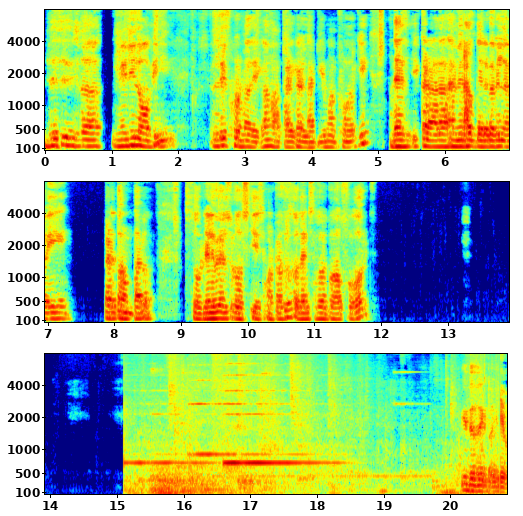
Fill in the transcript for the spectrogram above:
this is the mini lobby lift ఉన్నది ఇక్కడ మా పైకి వెళ్ళడానికి మా ఫ్లోర్కి దెన్ ఇక్కడ అమెజా డెలివరీ అవి పెడతా ఉంటారు సో డెలివరీస్ వచ్చి తీసుకుంటారు సో దెన్ ఫ్లోర్ ఫ్లోర్ ఇది దగ్గర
